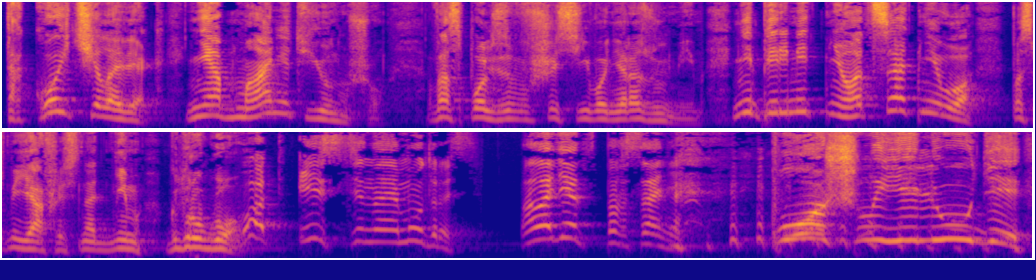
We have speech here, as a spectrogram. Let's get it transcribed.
Такой человек не обманет юношу, воспользовавшись его неразумием, не переметнется от него, посмеявшись над ним к другому. Вот истинная мудрость. Молодец, Павсаний. Пошлые люди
